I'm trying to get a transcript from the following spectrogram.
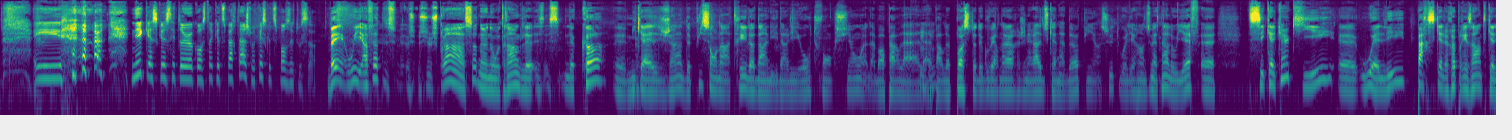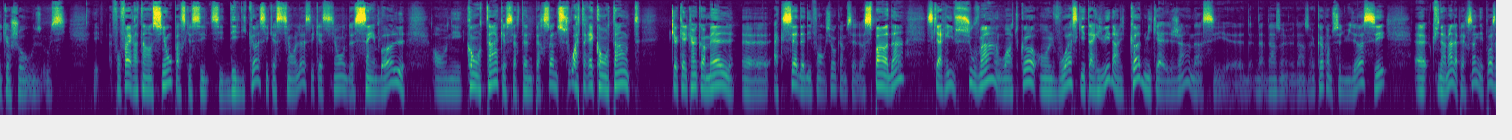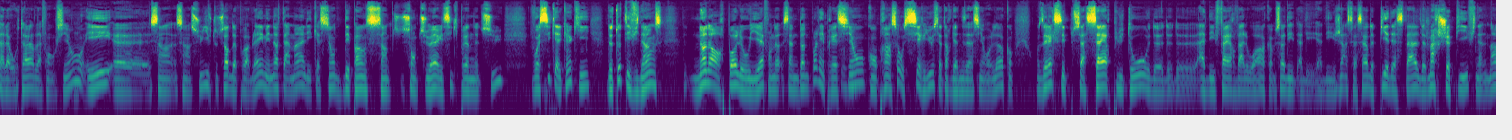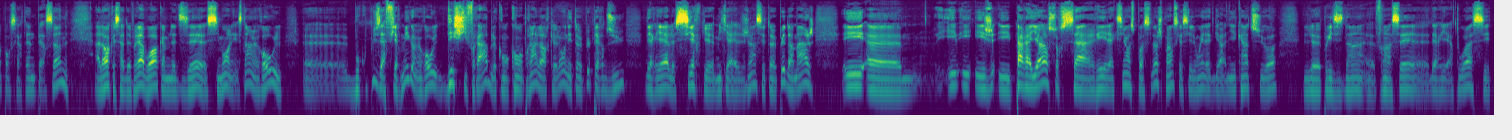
Et Nick, est-ce que c'est un constat que tu partages? Toi, Qu'est-ce que tu penses de tout ça? Ben oui, en fait, je, je- prends ça d'un autre angle. Le cas euh, Michael Jean, depuis son entrée là, dans, les, dans les hautes fonctions, euh, d'abord par, la, la- Mhm. par le poste de gouverneur général du Canada, puis ensuite où elle est rendue maintenant à l'OIF, euh, c'est quelqu'un qui est euh, où elle est parce qu'elle représente quelque chose aussi. Il faut faire attention parce que c'est délicat ces questions-là, ces questions de symboles. On est content que certaines personnes soient très contentes que quelqu'un comme elle euh, accède à des fonctions comme celle-là. Cependant, ce qui arrive souvent, ou en tout cas, on le voit, ce qui est arrivé dans le cas de Michael Jean, dans, euh, dans, dans un, dans un cas comme celui-là, c'est euh, que finalement, la personne n'est pas à la hauteur de la fonction et euh, s'en suivent toutes sortes de problèmes, et notamment les questions de dépenses somptu- somptuaires ici qui prennent le dessus. Voici quelqu'un qui, de toute évidence, n'honore pas l'OIF. Ça ne donne pas l'impression qu'on prend ça au sérieux, cette organisation-là. on dirait que ça sert plutôt de, à des faire valoir comme ça, à des, gens. Ça sert de piédestal, de marchepied finalement pour certaines personnes, alors que ça devrait avoir, comme le disait Simon à l'instant, un rôle euh, beaucoup plus affirmé, un rôle déchiffrable qu'on comprend, alors que là on est un peu perdu derrière le cirque Michael Jean. C'est un peu dommage. Et, euh, et, par ailleurs, sur sa réélection à ce poste-là, je pense que c'est loin d'être gagné. Quand tu as le président euh, français derrière toi, c'est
